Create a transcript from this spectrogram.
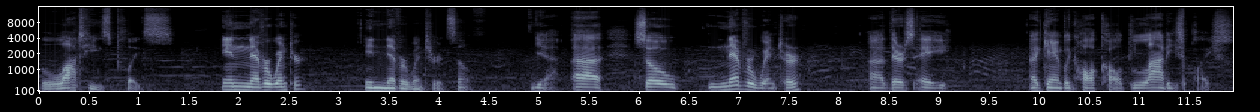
Lottie's Place In Neverwinter. in Neverwinter itself. Yeah. Uh, so Neverwinter, uh, there's a a gambling hall called Lottie's Place.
